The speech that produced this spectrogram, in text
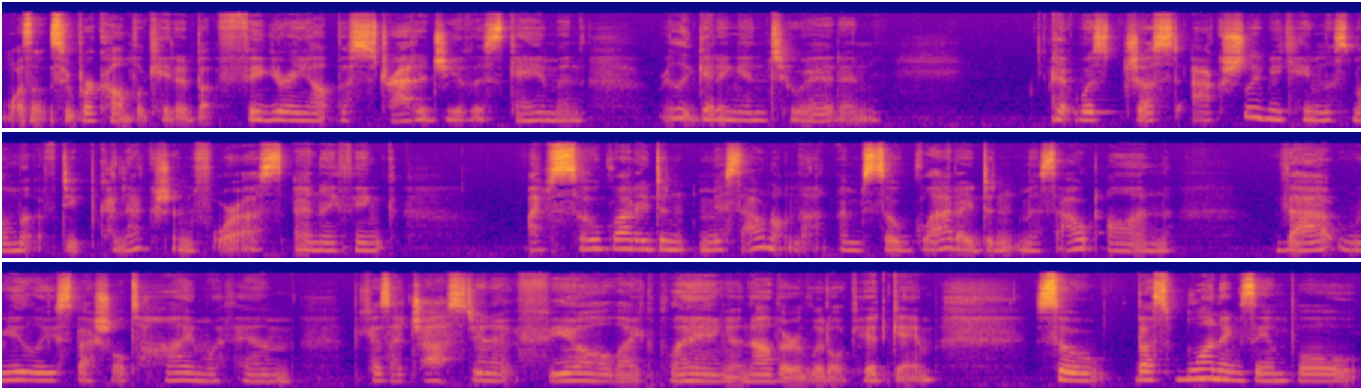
wasn't super complicated but figuring out the strategy of this game and really getting into it and it was just actually became this moment of deep connection for us and i think i'm so glad i didn't miss out on that i'm so glad i didn't miss out on that really special time with him because I just didn't feel like playing another little kid game. So that's one example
